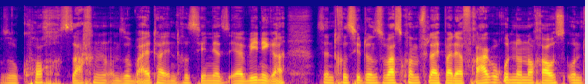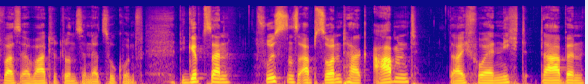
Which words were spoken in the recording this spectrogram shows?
so Kochsachen und so weiter interessieren jetzt eher weniger. Es interessiert uns, was kommt vielleicht bei der Fragerunde noch raus und was erwartet uns in der Zukunft. Die gibt es dann frühestens ab Sonntagabend, da ich vorher nicht da bin.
